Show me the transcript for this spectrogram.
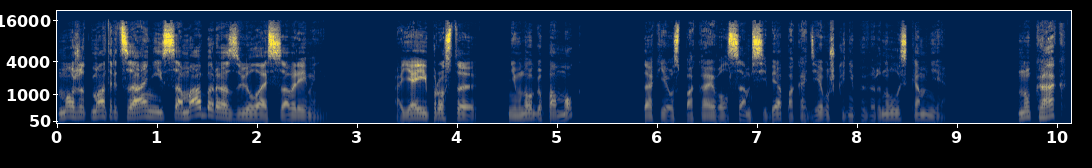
Может, матрица Ани и сама бы развелась со временем? А я ей просто немного помог? Так я успокаивал сам себя, пока девушка не повернулась ко мне. «Ну как?»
